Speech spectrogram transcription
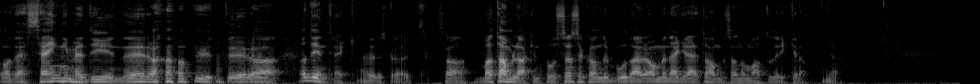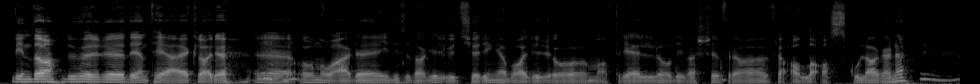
Og det er seng med dyner og puter og, og dyntrekk. Det høres bra ut. Så bare ta med lakenpose, så kan du bo der òg, men det er greit å ha med seg noe mat og drikke, da. Ja. Linda, du hører eh, DNT er klare. Mm. og nå er det i disse dager utkjøring av varer og materiell og diverse fra, fra alle ASKO-lagerne. Mm.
